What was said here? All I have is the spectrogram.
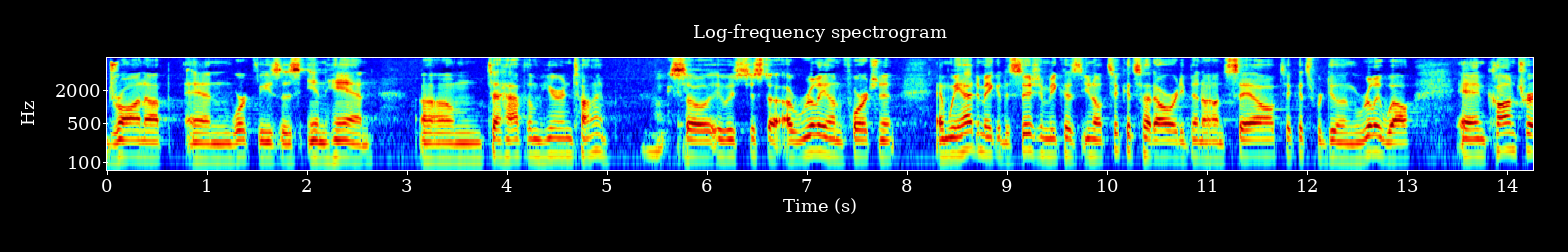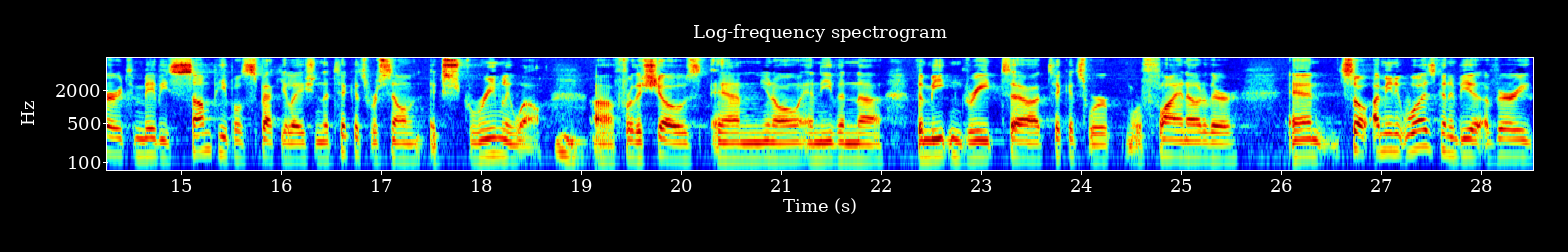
drawn up and work visas in hand um, to have them here in time. Okay. So it was just a, a, really unfortunate, and we had to make a decision because you know tickets had already been on sale. Tickets were doing really well, and contrary to maybe some people's speculation, the tickets were selling extremely well mm. uh, for the shows, and you know, and even uh, the meet and greet uh, tickets were were flying out of there. And so, I mean, it was going to be a, a very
